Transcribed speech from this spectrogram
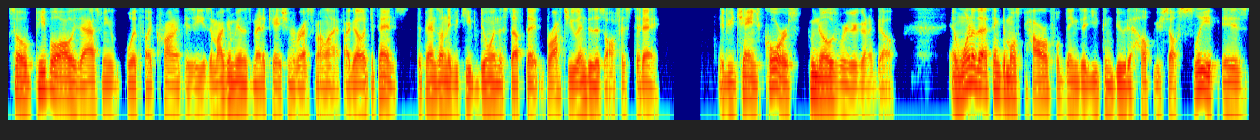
So people always ask me with like chronic disease, am I going to be on this medication the rest of my life? I go, it depends. Depends on if you keep doing the stuff that brought you into this office today. If you change course, who knows where you're going to go? And one of the, I think, the most powerful things that you can do to help yourself sleep is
